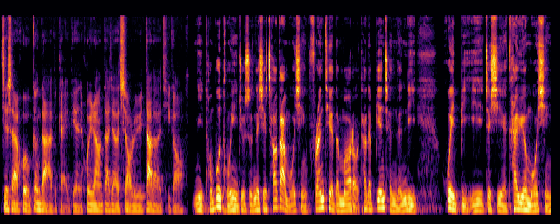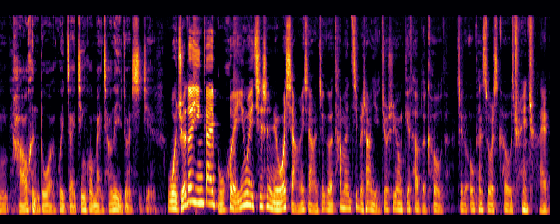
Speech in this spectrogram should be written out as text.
接下来会有更大的改变，会让大家的效率大大的提高。你同不同意？就是那些超大模型 Frontier 的 model，它的编程能力会比这些开源模型好很多，会在今后蛮长的一段时间。我觉得应该不会，因为其实你我想一想，这个他们基本上也就是用 GitHub 的 code，这个 open source code train 出来的。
